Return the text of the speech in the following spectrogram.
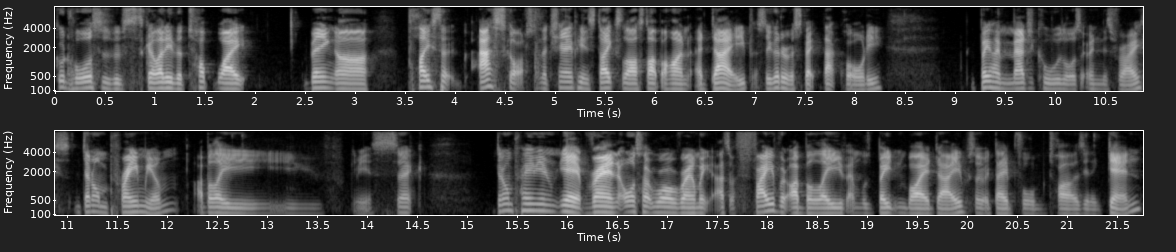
good horses with Skalleti, the top weight, being uh, placed at Ascot in the Champion Stakes last night behind Addeybb, so you've got to respect that quality. Behind Magical was also in this race. Danon Premium, I believe. Give me a sec. Danon Premium, yeah, ran also at Royal Randwick as a favourite, I believe, and was beaten by a day. so a day before tires in again.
